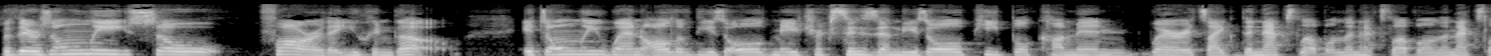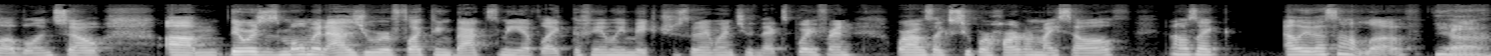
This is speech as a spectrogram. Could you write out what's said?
But there's only so far that you can go. It's only when all of these old matrices and these old people come in where it's like the next level and the next level and the next level. And so um, there was this moment as you were reflecting back to me of like the family matrix that i went to the ex-boyfriend where i was like super hard on myself. And i was like Ellie, that's not love. Yeah.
